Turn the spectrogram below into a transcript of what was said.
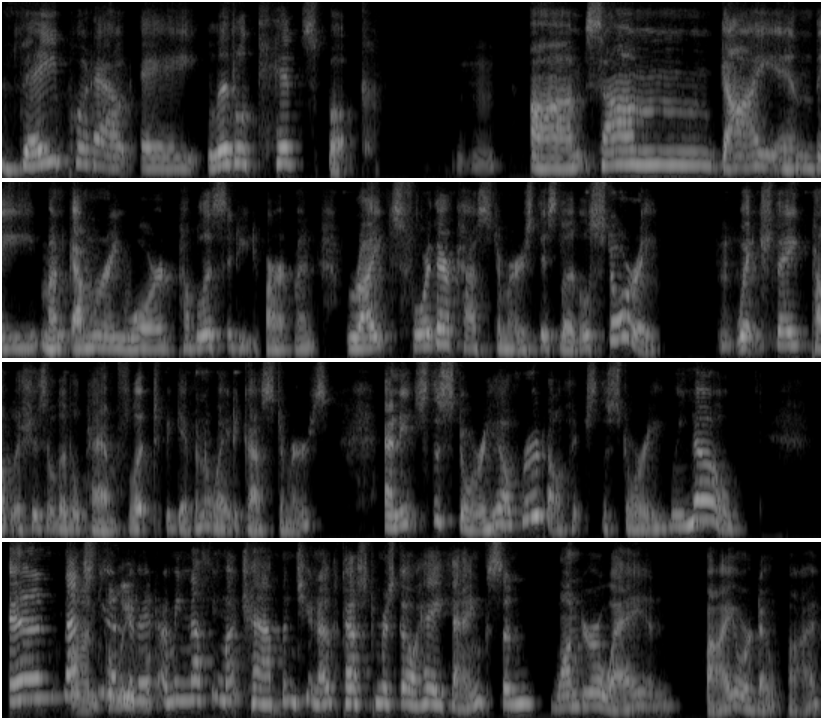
they put out a little kids book. Mm-hmm um, some guy in the Montgomery Ward publicity department writes for their customers this little story, mm-hmm. which they publish as a little pamphlet to be given away to customers. And it's the story of Rudolph. It's the story we know. And that's the end of it. I mean, nothing much happens. You know, the customers go, hey, thanks, and wander away and buy or don't buy.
